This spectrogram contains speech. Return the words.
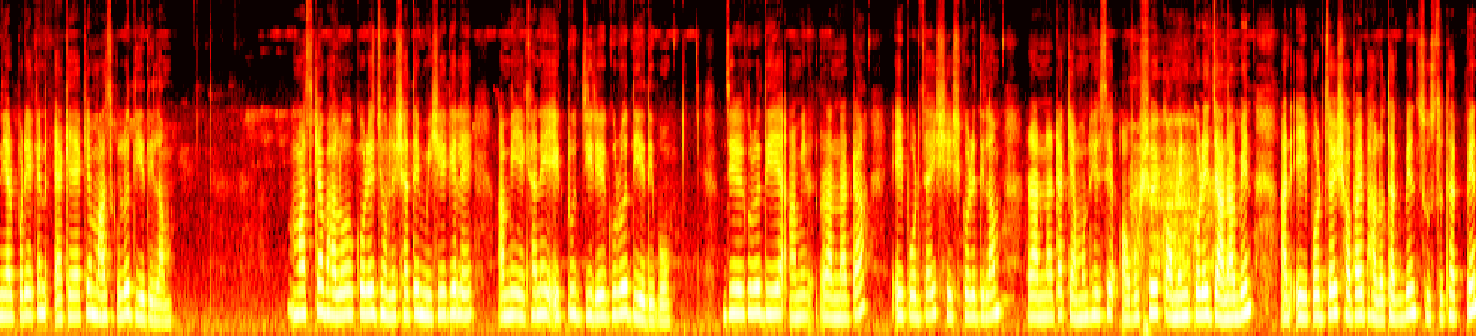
নেওয়ার পরে এখানে একে একে মাছগুলো দিয়ে দিলাম। মাছটা ভালো করে ঝোলের সাথে মিশে গেলে আমি এখানে একটু জিরে গুঁড়ো দিয়ে দিব। জিরে গুঁড়ো দিয়ে আমি রান্নাটা এই পর্যায়ে শেষ করে দিলাম। রান্নাটা কেমন হয়েছে অবশ্যই কমেন্ট করে জানাবেন। আর এই পর্যায়ে সবাই ভালো থাকবেন, সুস্থ থাকবেন।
